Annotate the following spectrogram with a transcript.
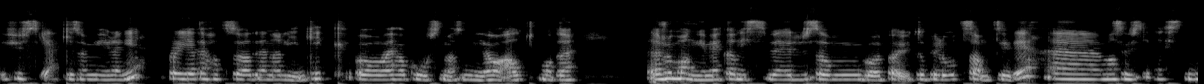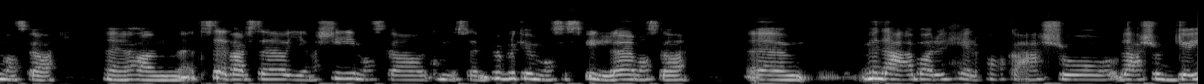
husker jeg ikke så mye lenger. Fordi at jeg har hatt så adrenalinkick, og jeg har kost meg så mye, og alt på en måte Det er så mange mekanismer som går på autopilot samtidig. Eh, man skal huske teksten, man skal eh, ha en tilstedeværelse og gi energi, man skal kommunisere med publikum, man skal spille, man skal eh, Men det er bare Hele pakka er så Det er så gøy,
